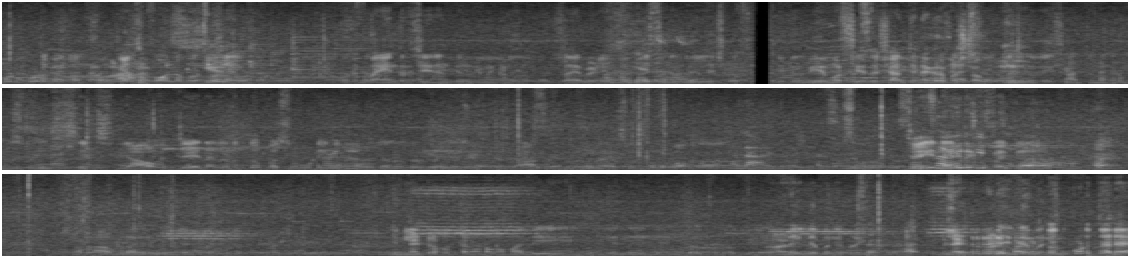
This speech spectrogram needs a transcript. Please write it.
ಕೊಡ್ ಕೊಡ್ಬೇಕಂತ. ಕೆಲಸ ಫೋನ್ ನಂಬರ್ ಮಹೇಂದ್ರ ಜೈನ್ ಅಂತ ಸಾಹೇಬ್ ಹೇಳಿ. ಬಿ ಎಂ ಆರ್ ಸಿ ಅದು ಶಾಂತಿನಗರ ಬಸ್ ಸ್ಟಾಪ್. ಶಾಂತಿನಗರ ಯಾವ ಜಯನಗರದ್ದು ಇದು ಜಯನಗರಕ್ಕೆ ಬೇಕಾ? ಹಾಂ? ರಾಮರಾಯರು ಒಂದೇ. ನಿನ್ನ ಲೆಟ್ರ್ ಬಂದು ತಗೊಂಡು ಹೋಗಮ್ಮ ಅಲ್ಲಿ. ಏನು ಏನು ಎಲ್ಲಿ ಬರುತ್ತೆ? ನಾಳೆ ಇಲ್ಲೇ ಬನ್ನಿ ಬೆಳಿಗ್ಗೆ ಲೆಟರ್ ರೆಡಿ ಮಾಡಿ ಬಂದು ಕೊಡ್ತಾರೆ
